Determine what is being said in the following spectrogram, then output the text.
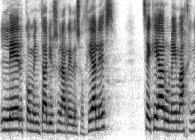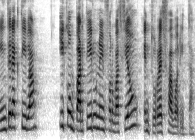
leer comentarios en las redes sociales, chequear una imagen interactiva y compartir una información en tu red favorita.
